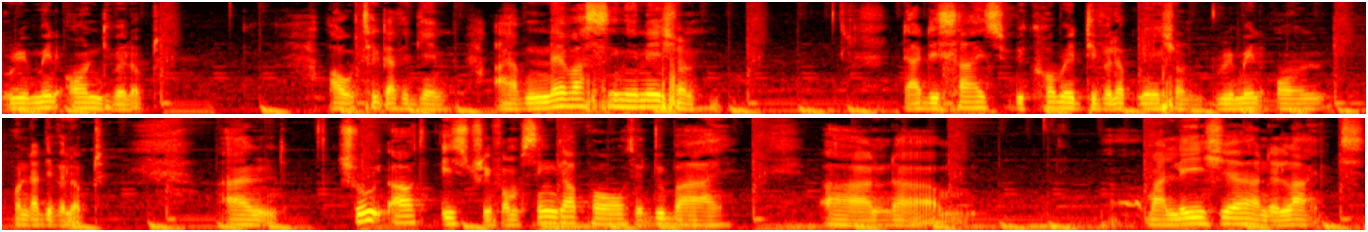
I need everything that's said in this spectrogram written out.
remain undeveloped. I will take that again. I have never seen a nation that decides to become a developed nation remain un, underdeveloped. And throughout history, from Singapore to Dubai and um, Malaysia and the likes,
